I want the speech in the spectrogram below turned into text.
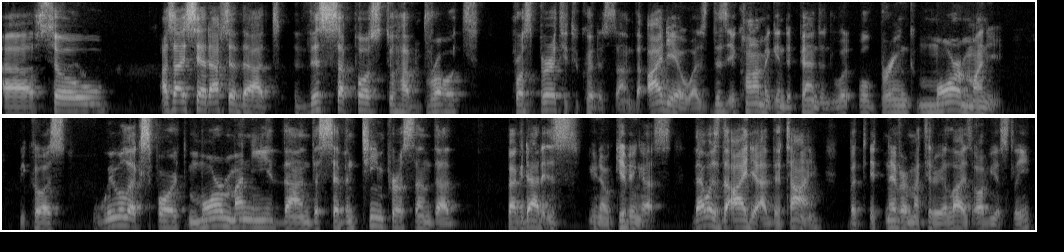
Uh, so, as I said, after that, this supposed to have brought prosperity to Kurdistan. The idea was this economic independence will, will bring more money because we will export more money than the 17% that Baghdad is, you know, giving us. That was the idea at the time, but it never materialized, obviously.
